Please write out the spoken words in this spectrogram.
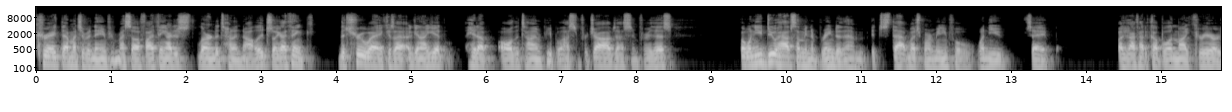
create that much of a name for myself. I think I just learned a ton of knowledge. Like I think the true way, because I again I get hit up all the time, people asking for jobs, asking for this. But when you do have something to bring to them, it's that much more meaningful when you say, like I've had a couple in my career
